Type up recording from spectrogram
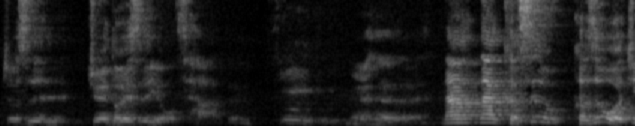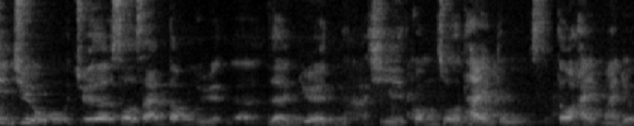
就是绝对是有查的。嗯，对对对，那那可是可是我进去，我觉得寿山动物园的人员啊，其实工作态度都还蛮有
